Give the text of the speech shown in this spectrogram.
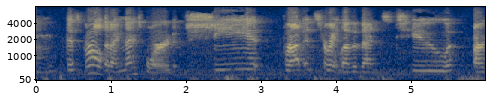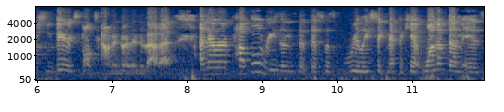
um, this girl that I mentored, she brought a To Write Love event to our very small town in northern Nevada. And there were a couple reasons that this was really significant. One of them is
